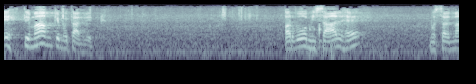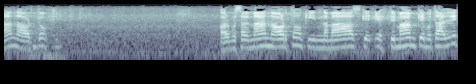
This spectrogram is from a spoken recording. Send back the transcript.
اہتمام کے مطابق اور وہ مثال ہے مسلمان عورتوں کی۔ اور مسلمان عورتوں کی نماز کے اہتمام کے متعلق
